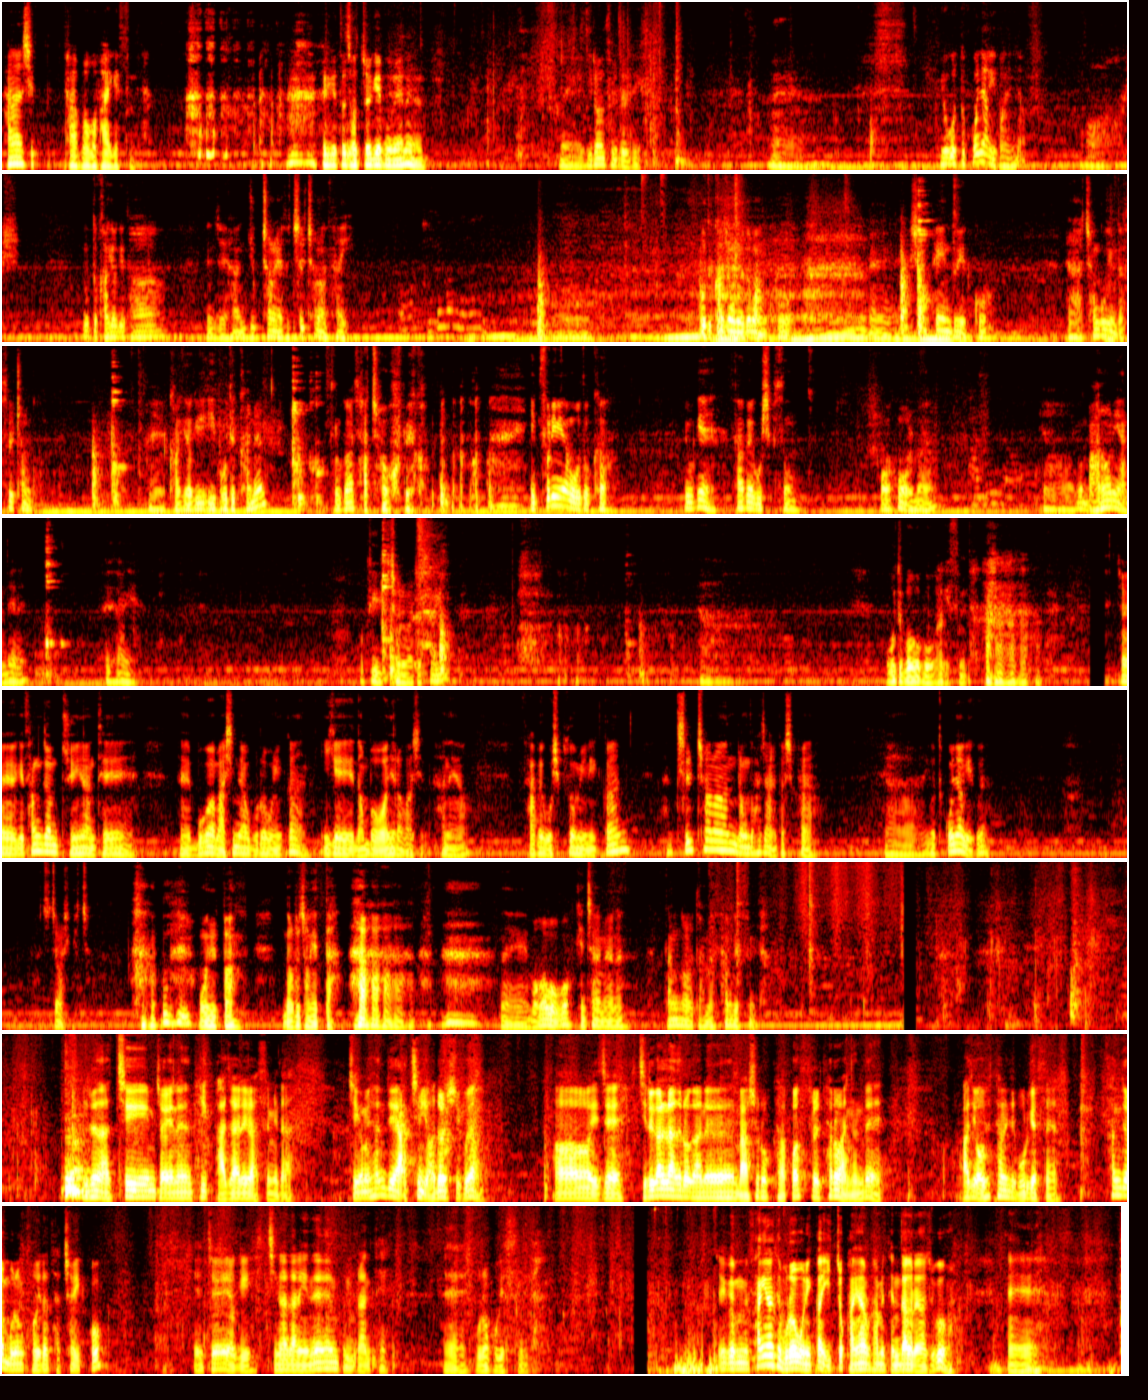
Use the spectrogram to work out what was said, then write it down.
하나씩 다 먹어봐야겠습니다. 그리고 또 저쪽에 보면은 네, 이런 술들도 있어요. 네. 요것도 꼬냑이거든요. 어, 씨. 이것도 가격이 다 이제 한 6,000원에서 7,000원 사이. 어, 보드카 종류도 많고, 네, 샴페인도 있고, 야, 천국입니다. 술 천국. 네, 가격이 이 보드카는 불과 4,500원. 이 프리미엄 보드카, 요게 450송. 와, 그럼 얼마야? 야, 이거 만 원이 안 되네. 세상에. 어떻게 이렇게 저렴하죠, 모두 먹어보고 가겠습니다. 저 여기 상점 주인한테 예, 뭐가 맛있냐고 물어보니까 이게 넘버 원이라고 하시, 하네요. 450솜이니까 한 7,000원 정도 하지 않을까 싶어요. 야, 이것도 꼬냑이고요. 진짜 맛있겠죠. 오늘 밤 너로 정했다. 네, 먹어보고 괜찮으면은 딴 거라도 한번 사보겠습니다. 이른 아침 저희는 빅 바자르에 왔습니다. 지금은 현재 아침 8시고요. 어, 이제 지르갈란으로 가는 마슈로카 버스를 타러 왔는데 아직 어디서 타는지 모르겠어요. 상점 문은 거의 다 닫혀 있고 이제 여기 지나다니는 분들한테 예, 물어보겠습니다. 지금 상인한테 물어보니까 이쪽 방향으로 가면 된다 그래가지고 예,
